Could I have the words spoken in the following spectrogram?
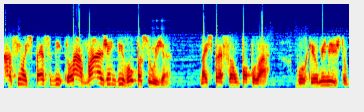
assim uma espécie de lavagem de roupa suja, na expressão popular, porque o ministro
